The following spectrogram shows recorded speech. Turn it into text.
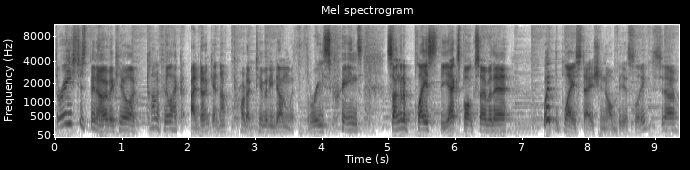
Three's just been overkill. I kind of feel like I don't get enough productivity done with three screens. So I'm gonna place the Xbox over there with the PlayStation, obviously. So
